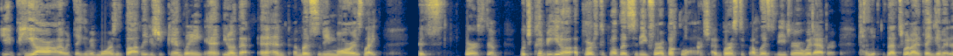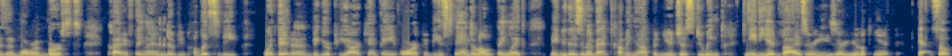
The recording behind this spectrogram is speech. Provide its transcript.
PR, I would think of it more as a thought leadership campaign, and you know that, and publicity more as like this burst of, which could be you know a burst of publicity for a book launch, a burst of publicity for whatever. That's what I think of it as a more of a burst kind of thing than to be publicity within a bigger PR campaign, or it could be a standalone thing, like maybe there's an event coming up and you're just doing media advisories, or you're looking at yeah. So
